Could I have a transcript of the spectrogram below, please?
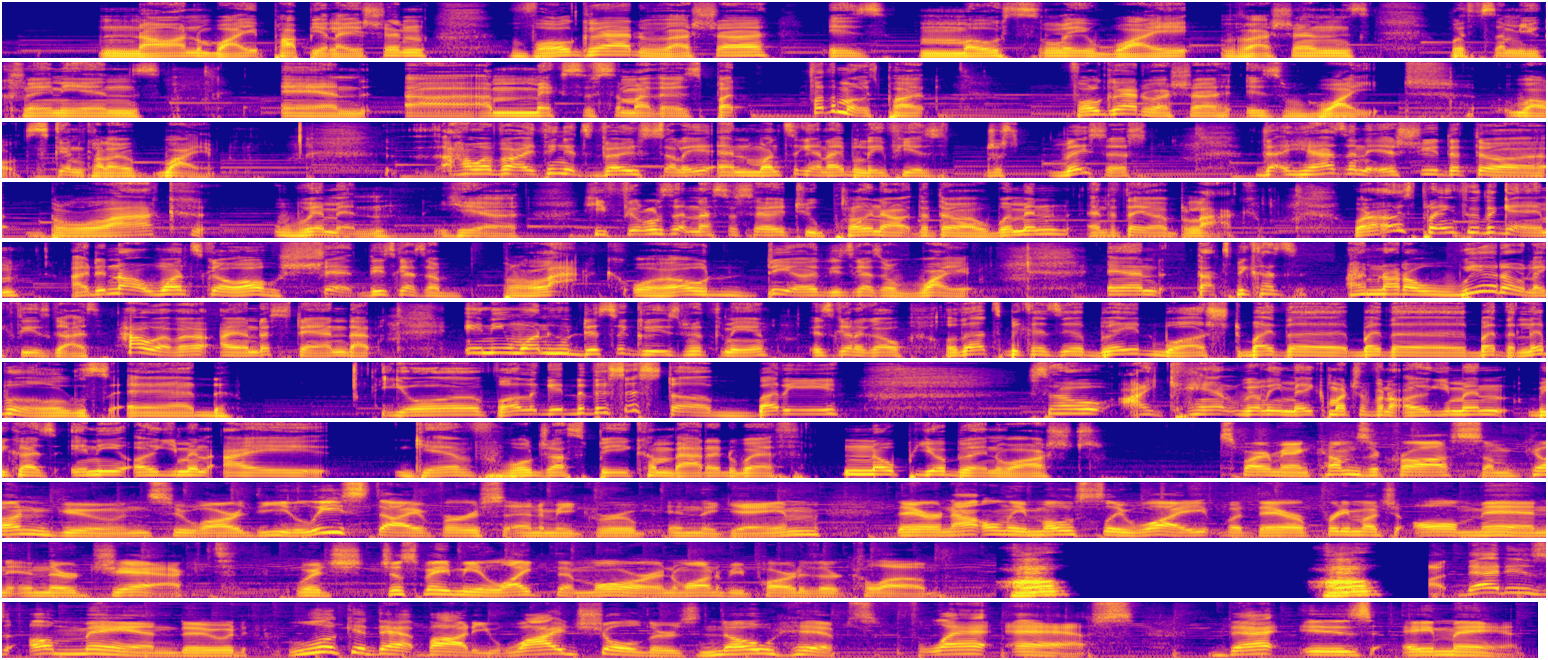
non-white population. Volgrad, Russia is mostly white Russians with some Ukrainians and uh, a mix of some others, but for the most part, Volgrad, Russia is white. Well, skin color, white. However, I think it's very silly, and once again, I believe he is just racist, that he has an issue that there are black women here. He feels it necessary to point out that there are women and that they are black. When I was playing through the game, I did not once go, oh shit, these guys are black, or oh dear, these guys are white. And that's because I'm not a weirdo like these guys. However, I understand that anyone who disagrees with me is gonna go, well, that's because you're brainwashed by the by the by the liberals and you're falling into the system, buddy. So I can't really make much of an argument because any argument I give will just be combated with, nope, you're brainwashed. Spider-Man comes across some gun goons who are the least diverse enemy group in the game. They are not only mostly white, but they are pretty much all men and they're jacked, which just made me like them more and want to be part of their club. Huh? Huh? That is a man, dude. Look at that body. Wide shoulders, no hips, flat ass. That is a man.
